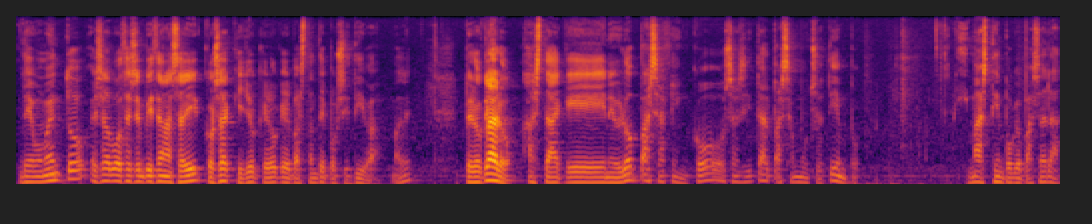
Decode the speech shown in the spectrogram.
De momento, esas voces empiezan a salir, cosa que yo creo que es bastante positiva, ¿vale? Pero claro, hasta que en Europa se hacen cosas y tal, pasa mucho tiempo más tiempo que pasará.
